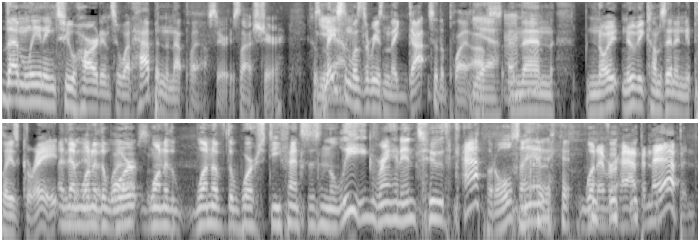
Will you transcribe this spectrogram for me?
them leaning too hard into what happened in that playoff series last year. Because Yeah. Mason was the reason they got to the playoffs, Yeah. and then Neu- Nuvi comes in and he plays great. And then in one of the wor- one of the one of the worst defenses in the league ran into the Capitals, and whatever happened happened.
